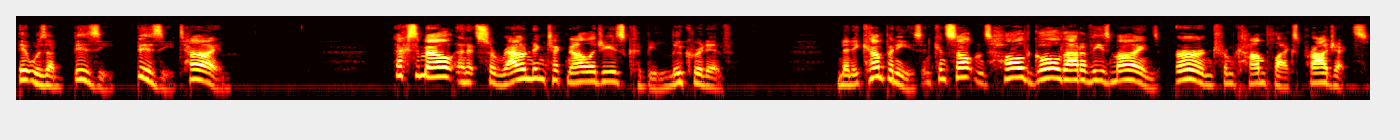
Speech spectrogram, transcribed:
It was a busy, busy time. XML and its surrounding technologies could be lucrative. Many companies and consultants hauled gold out of these mines, earned from complex projects.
